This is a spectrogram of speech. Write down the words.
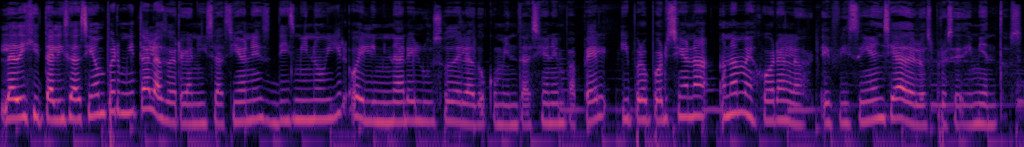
La digitalización permite a las organizaciones disminuir o eliminar el uso de la documentación en papel y proporciona una mejora en la eficiencia de los procedimientos,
